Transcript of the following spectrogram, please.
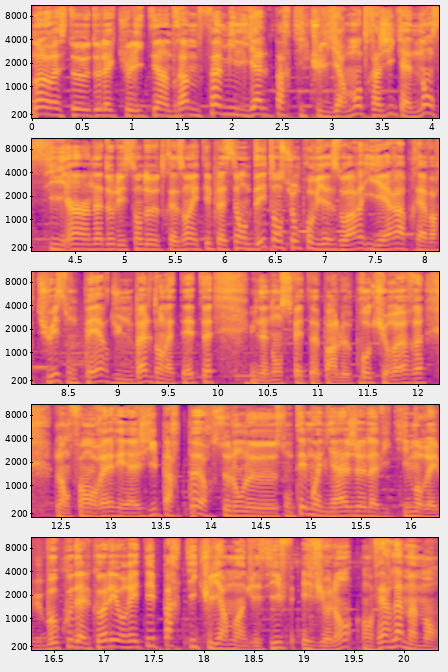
Dans le reste de l'actualité, un drame familial particulièrement tragique à Nancy. Un adolescent de 13 ans a été placé en détention provisoire hier après avoir tué son père d'une balle dans la tête. Une annonce faite par le procureur. L'enfant aurait réagi par peur selon son témoignage. La victime aurait bu beaucoup d'alcool et aurait été particulièrement agressif et violent envers la maman.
